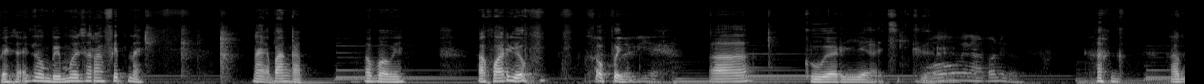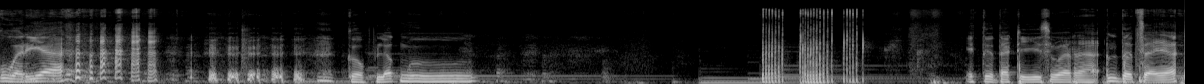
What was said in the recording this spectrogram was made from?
Biasanya ki ombemu wis ra fit nih. Naik pangkat. Apa wi? Akuarium. Apa ya? Ah, guaria jika. Oh, yang ngakon iku. Aku, aku waria. Goblokmu. Itu tadi suara entut saya.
